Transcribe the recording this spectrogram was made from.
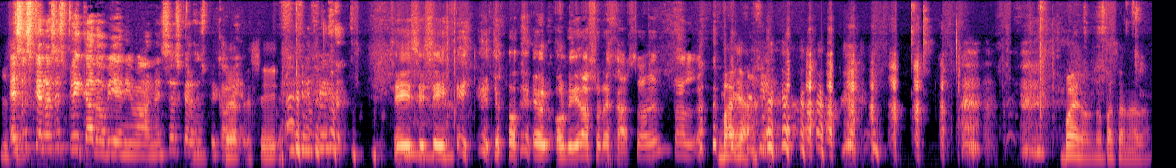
sí. Eso es que lo has explicado bien, Iván. Eso es que lo has explicado bien. Sí, Sí, sí, sí. Yo ol- olvidé las orejas, ¿sabes? Tal. vaya. bueno, no pasa nada.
